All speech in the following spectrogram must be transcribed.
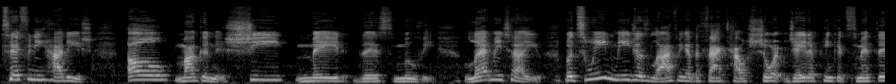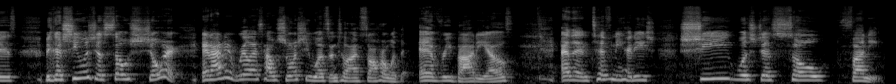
Tiffany Haddish. Oh my goodness, she made this movie. Let me tell you, between me just laughing at the fact how short Jada Pinkett Smith is, because she was just so short, and I didn't realize how short she was until I saw her with everybody else. And then Tiffany Haddish, she was just so funny.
